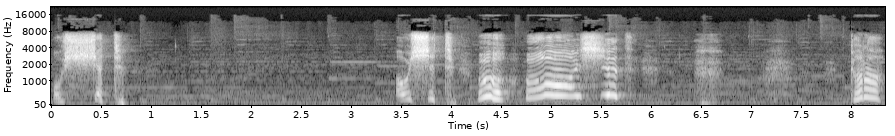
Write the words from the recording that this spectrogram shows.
오 쉣. 오 쉣. 오오 쉣. 가라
